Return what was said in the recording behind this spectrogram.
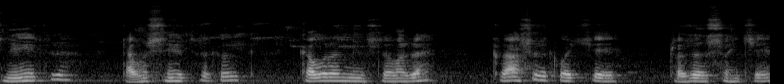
స్నేహితులు తమ స్నేహితులకు కబురు అందించడం వల్ల క్లాసులకు వచ్చే ప్రజల సంఖ్య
